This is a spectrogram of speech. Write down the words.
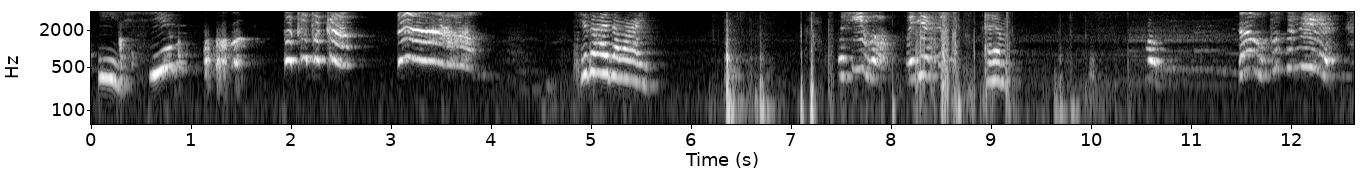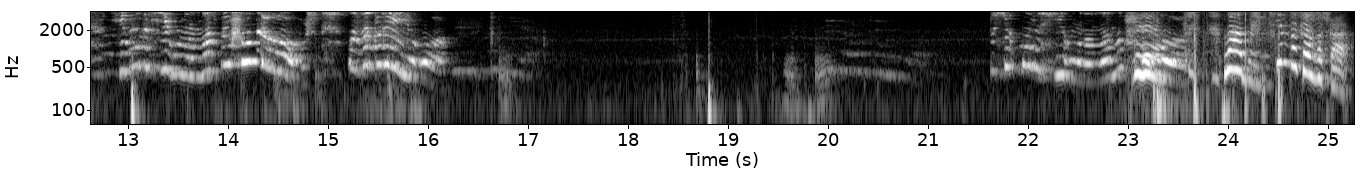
І всім Пока-пока. А! сідай давай! Спасибо, Поехали. Эм... Да, подожди. Сігуна, Сігуна, ну ти що ти робиш? Ну забери його. Ладно, всім пока-пока.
